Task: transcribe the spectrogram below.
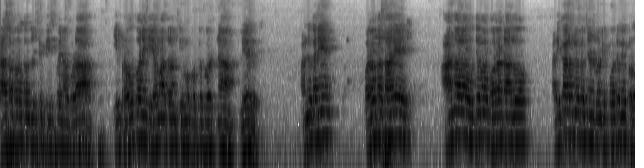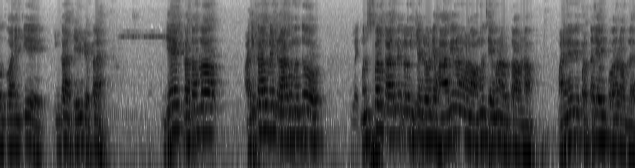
రాష్ట్ర ప్రభుత్వం దృష్టికి తీసుకుపోయినా కూడా ఈ ప్రభుత్వానికి ఏమాత్రం చీమ కొట్టుకొట్టిన లేదు. అందుకని మరొకసారి ఆందోళన ఉద్యమ పోరాటాలు అధికారంలోకి వచ్చినటువంటి కూటమి ప్రభుత్వానికి ఇంకా చెవి ఎక్కలే. ఇదే గతంలో అధికారంలోకి రాకముందు మున్సిపల్ కార్మికులకు ఇచ్చినటువంటి హామీలను మనం అమలు చేయమని అడుగుతా ఉన్నాం. మనమేమి కొత్తలేమి కోరడంలే.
